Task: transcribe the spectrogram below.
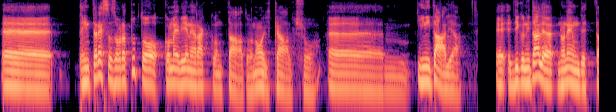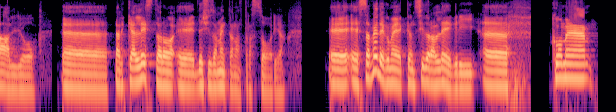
Eh, interessa soprattutto come viene raccontato no, il calcio eh, in Italia. E, e, dico in Italia non è un dettaglio, eh, perché all'estero è decisamente un'altra storia. E, e sapete come considero Allegri? Eh, come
